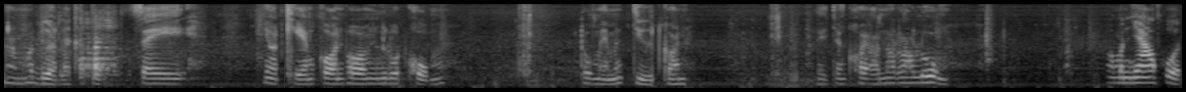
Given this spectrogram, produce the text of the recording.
น้ำเขาเดือดแล้วค่ะตกใส่ยอดแขมก่อนพราะว่ามันมีรสขมต้มให้มันจืดก่อนเดี๋ยวจังค่อยเอานาะเราลุ่งเอามันยาวพด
